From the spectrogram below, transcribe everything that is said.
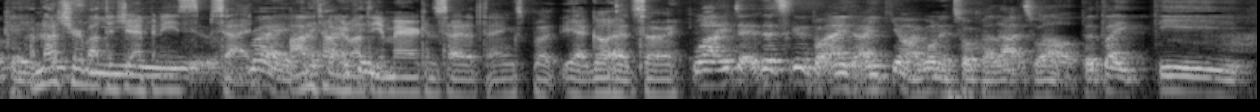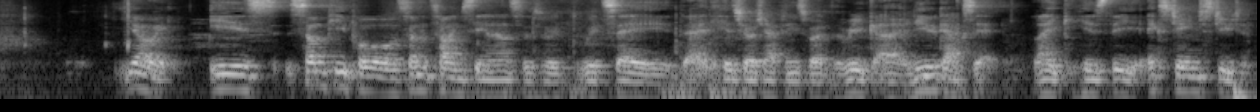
okay. I'm not sure about the Japanese side. Right. I'm I- talking I about the American side of things. But yeah, go ahead. Sorry. Well, I, that's good, but I, I, you know, I want to talk about that as well. But like the, you know, is some people sometimes the announcers would, would say that here's your Japanese word of the week, uh, ryugakse, like he's the exchange student.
